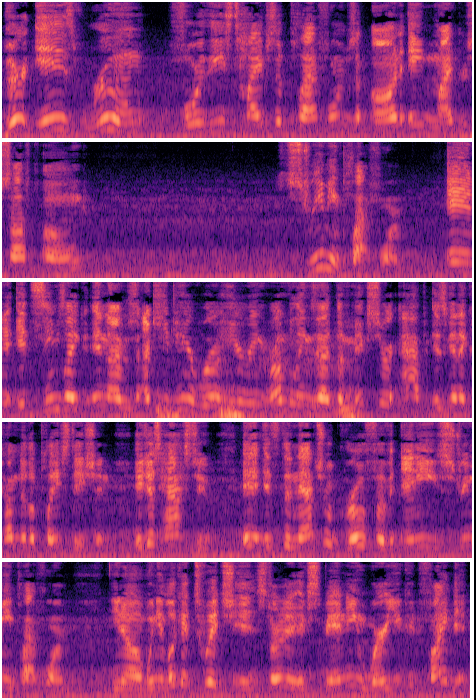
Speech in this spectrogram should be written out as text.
there is room for these types of platforms on a Microsoft owned streaming platform. And it seems like, and I was, I keep hear, hearing rumblings that the Mixer app is going to come to the PlayStation. It just has to. It's the natural growth of any streaming platform. You know, when you look at Twitch, it started expanding where you could find it.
